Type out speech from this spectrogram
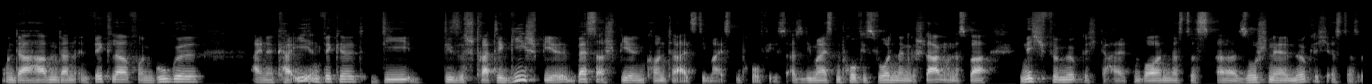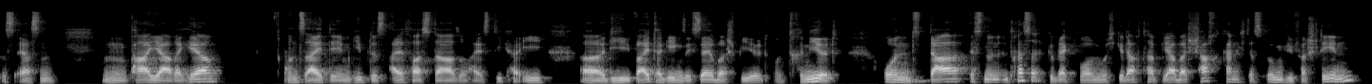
Und da haben dann Entwickler von Google eine KI entwickelt, die dieses Strategiespiel besser spielen konnte als die meisten Profis. Also die meisten Profis wurden dann geschlagen und das war nicht für möglich gehalten worden, dass das äh, so schnell möglich ist. Das ist erst ein, ein, paar Jahre her. Und seitdem gibt es AlphaStar, so heißt die KI, äh, die weiter gegen sich selber spielt und trainiert. Und da ist ein Interesse geweckt worden, wo ich gedacht habe, ja, bei Schach kann ich das irgendwie verstehen.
